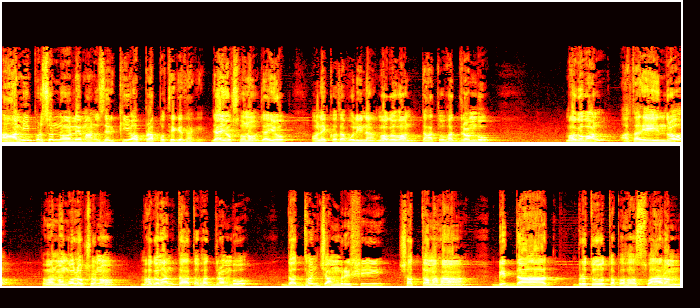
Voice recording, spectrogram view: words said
আমি প্রসন্ন হলে মানুষের কি অপ্রাপ্য থেকে থাকে? যাই হোক, শোনো, যাই হোক, অনেক কথা বলি না। ভগবান, তা তো ভদ্রম্ব ভগবান অর্থাৎ হে ইন্দ্র, তোমার মঙ্গল শোনো। ভগবান তাত ভদ্রম্ব, দধ্যঞ্চম ঋষি সত্তমহা বিদ্যাত ব্রত তপহ স্বারম,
